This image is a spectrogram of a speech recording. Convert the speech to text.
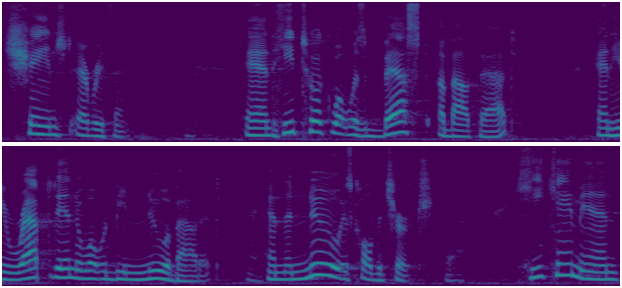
changed everything. And he took what was best about that and he wrapped it into what would be new about it. And the new is called the church. Yeah. He came in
